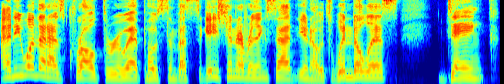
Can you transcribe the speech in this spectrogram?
Anyone that has crawled through it post investigation, everything said, you know, it's windowless, dank,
